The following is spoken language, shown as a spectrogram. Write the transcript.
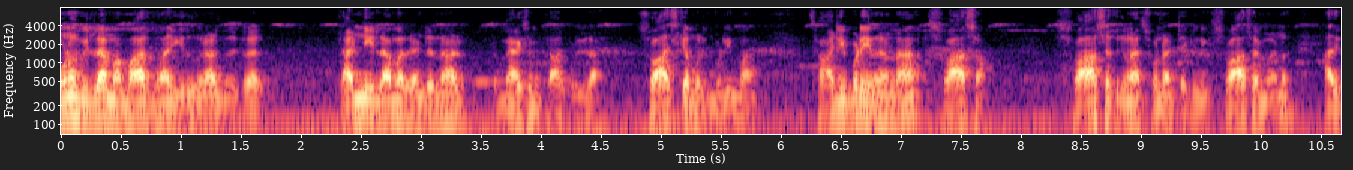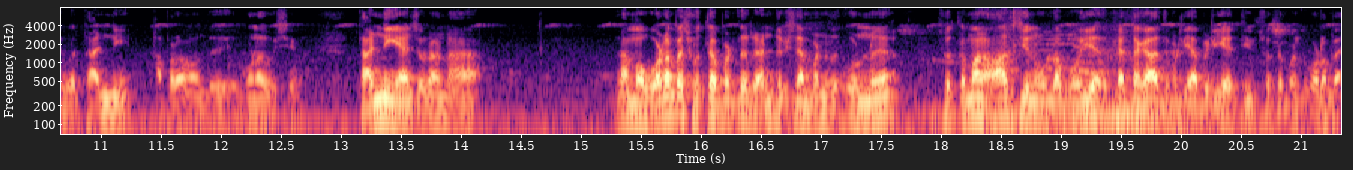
உணவு இல்லாமல் மாறி மாறி இருபது நாள் இருக்கிறாரு. தண்ணி இல்லாமல் ரெண்டு நாள் மேக்ஸிமம் தாக்கு முடியலாம் சுவாசிக்காமல் இருக்க முடியுமா? ஸோ அடிப்படை என்னென்னா சுவாசம். சுவாசத்துக்கு நான் சொன்ன டெக்னிக் சுவாசம் வேணும் அதுக்கப்புறம் தண்ணி அப்புறம் வந்து உணவு விஷயம். தண்ணி ஏன் சொன்னேன்னா நம்ம உடம்பை சுத்தப்படுத்த ரெண்டு விஷயம் பண்ணுது. ஒன்று சுத்தமான ஆக்சிஜன் உள்ளே போய் கெட்ட காற்று வழியாக வெளியேற்றி சுத்தப்படுத்து உடம்பை.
